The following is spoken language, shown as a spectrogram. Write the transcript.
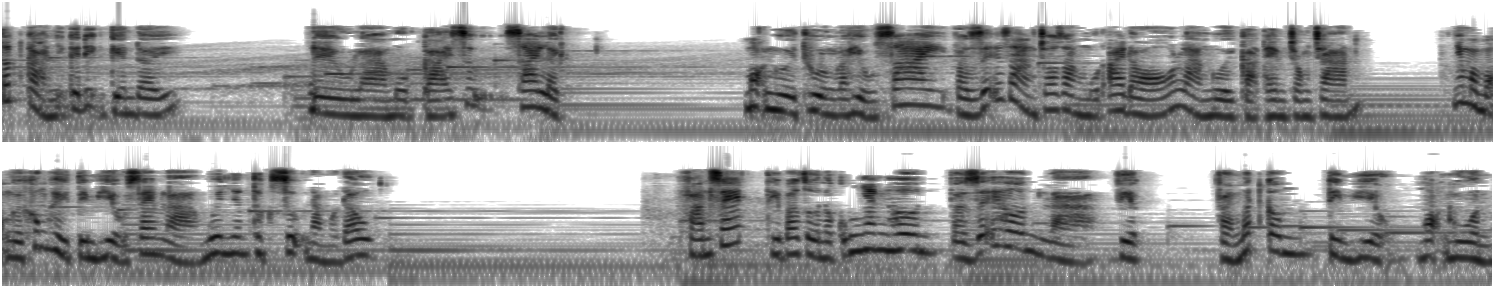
tất cả những cái định kiến đấy đều là một cái sự sai lệch. Mọi người thường là hiểu sai và dễ dàng cho rằng một ai đó là người cả thèm chóng chán. Nhưng mà mọi người không hề tìm hiểu xem là nguyên nhân thực sự nằm ở đâu. Phán xét thì bao giờ nó cũng nhanh hơn và dễ hơn là việc phải mất công tìm hiểu ngọn nguồn.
